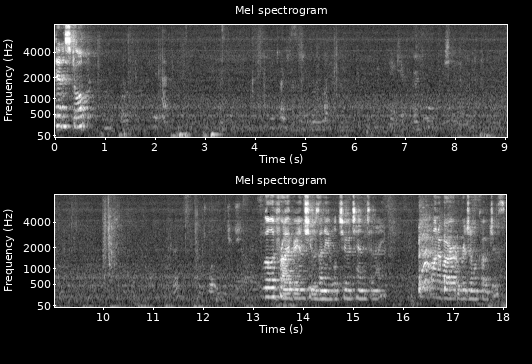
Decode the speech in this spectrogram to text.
Dennis Dahl. Willa Frybrand, she was unable to attend tonight. One of our original coaches.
